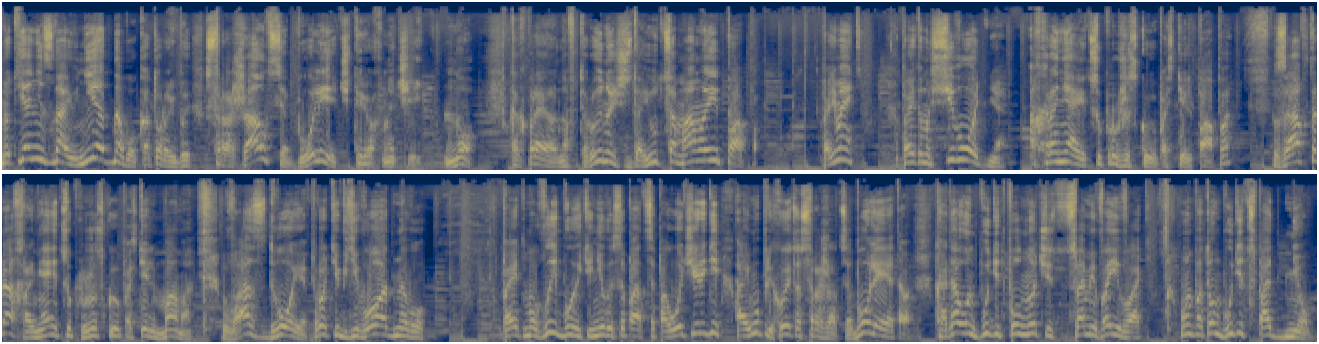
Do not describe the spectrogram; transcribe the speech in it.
Вот я не знаю ни одного, который бы сражался более 4 ночей. Но, как правило, на вторую ночь сдаются мама и папа. Понимаете? Поэтому сегодня охраняет супружескую постель папа, завтра охраняет супружескую постель мама. Вас двое против его одного. Поэтому вы будете не высыпаться по очереди, а ему приходится сражаться. Более того, когда он будет полночи с вами воевать, он потом будет спать днем.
